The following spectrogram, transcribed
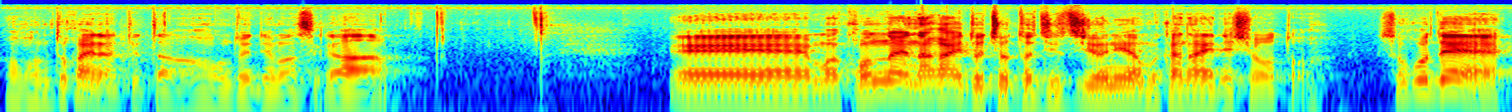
本当かいなって言ったら本当に出ますが、えーまあ、こんなに長いとちょっと実用には向かないでしょうと。そこで、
